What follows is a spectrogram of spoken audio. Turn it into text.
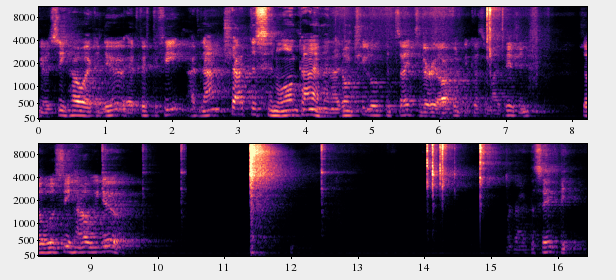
gonna see how I can do at 50 feet. I've not shot this in a long time and I don't shoot open sights very often because of my vision. So we'll see how we do. We're Forgot the safety.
